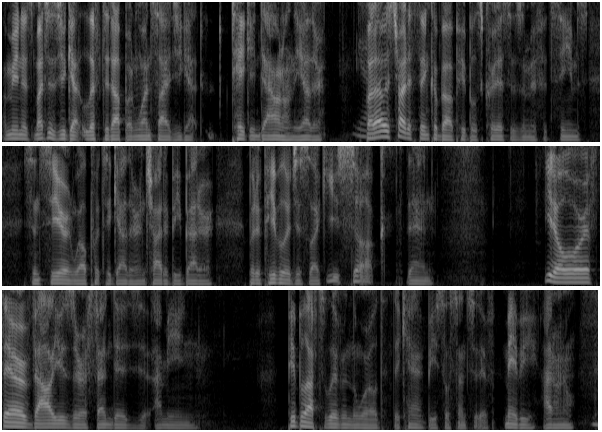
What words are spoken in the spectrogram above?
I mean, as much as you get lifted up on one side, you get taken down on the other. Yeah. But I always try to think about people's criticism if it seems sincere and well put together and try to be better. But if people are just like, you suck, then, you know, or if their values are offended, I mean, people have to live in the world. They can't be so sensitive. Maybe. I don't know. Mhm.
